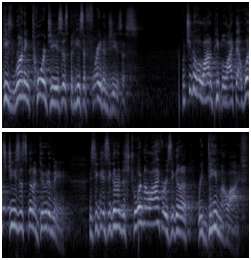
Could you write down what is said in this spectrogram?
he's running toward Jesus, but he's afraid of Jesus. Don't you know a lot of people like that? What's Jesus going to do to me? Is he, is he going to destroy my life or is he going to redeem my life?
